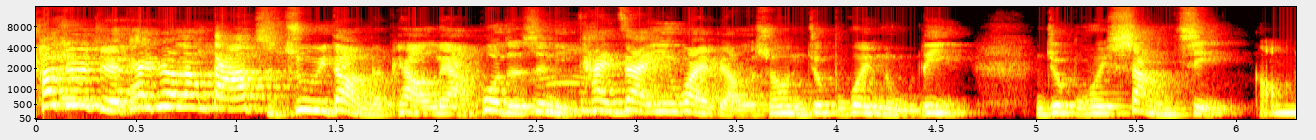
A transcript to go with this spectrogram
他就会觉得太漂亮，大家只注意到你的漂亮，或者是你太在意外表的时候，你就不会努力，你就不会上进哦。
